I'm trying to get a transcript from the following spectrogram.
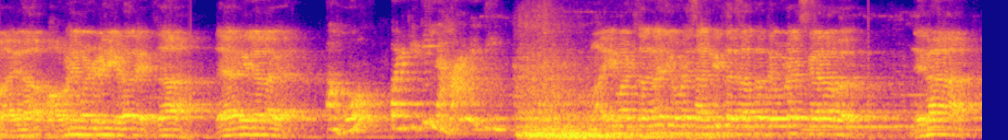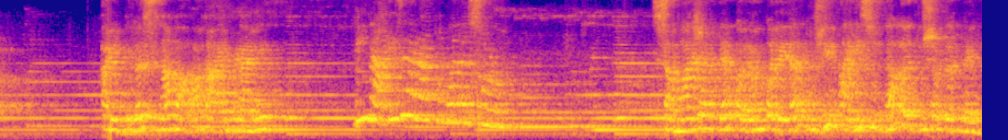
पाहायला पाहुणे मंडळी येणार आहेत. जा तयारीला लागा. अहो पण किती लहान आहे ती. माई माणसांना जेवढं सांगितलं जातं तेवढंच करावं. निघा. ऐकलंच ना बाबा काय म्हणाले मी नाही जाणार तुम्हाला सोडून. समाजातल्या परंपरेला तुझी आई सुद्धा बदलू शकत नाही.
